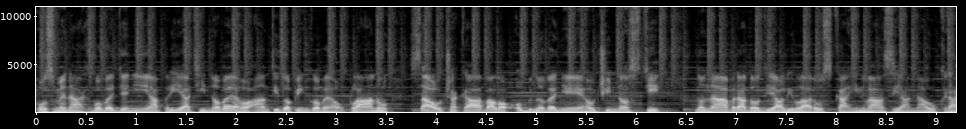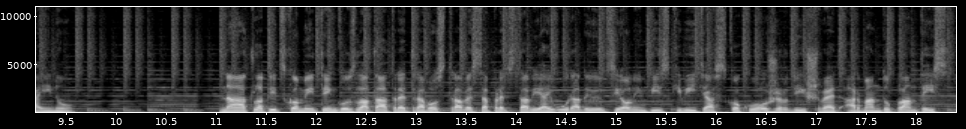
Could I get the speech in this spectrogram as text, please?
Po zmenách vo vedení a prijatí nového antidopingového plánu sa očakávalo obnovenie jeho činnosti, no návrat oddialila ruská invázia na Ukrajinu. Na atletickom mítingu Zlatá tretra v Ostrave sa predstaví aj úradujúci olimpijský víťaz skoku o žrdí švéd Armand Duplantis –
